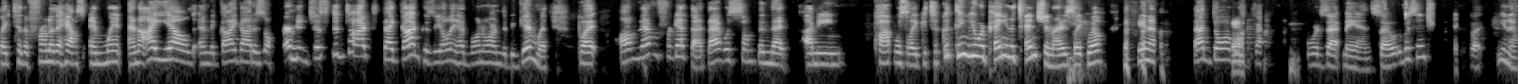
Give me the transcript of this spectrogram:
like to the front of the house and went and i yelled and the guy got his arm in just in time thank god because he only had one arm to begin with but I'll never forget that. That was something that I mean, Pop was like, "It's a good thing you were paying attention." I was like, "Well, you know, that dog was back towards that man, so it was interesting." But you know,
